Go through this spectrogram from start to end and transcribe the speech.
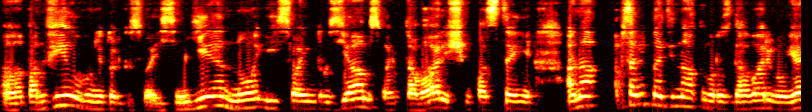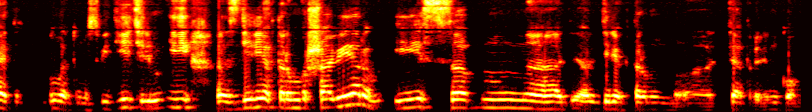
э, Панфилову, не только своей семье, но и своим друзьям, своим товарищам по сцене. Она абсолютно одинаково разговаривала, я это был этому свидетелем и э, с директором Варшавером, и с э, директором э, театра Ленком,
